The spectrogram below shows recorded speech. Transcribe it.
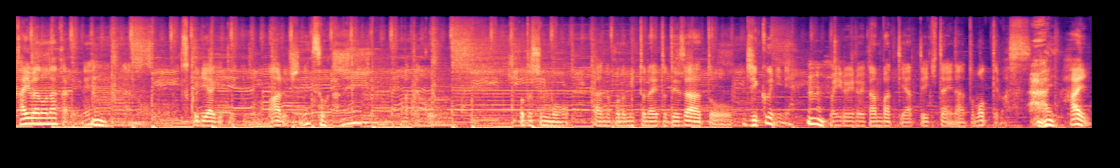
会話の中でね、作り上げていくものもあるしねそうだね。またこう今年もあのこのミッドナイトデザートを軸にねいろいろ頑張ってやっていきたいなと思ってますはい。はい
